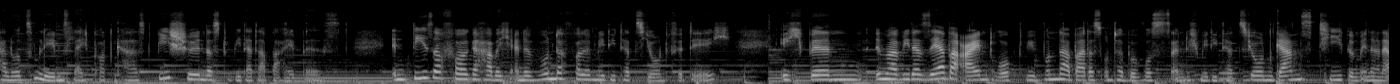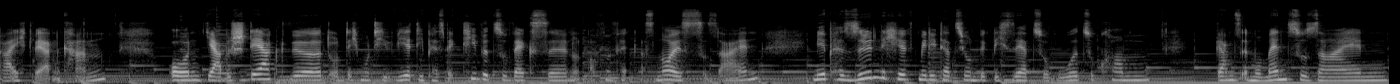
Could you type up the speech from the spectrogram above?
Hallo zum Lebensleicht Podcast. Wie schön, dass du wieder dabei bist. In dieser Folge habe ich eine wundervolle Meditation für dich. Ich bin immer wieder sehr beeindruckt, wie wunderbar das Unterbewusstsein durch Meditation ganz tief im Innern erreicht werden kann und ja bestärkt wird und dich motiviert, die Perspektive zu wechseln und offen für etwas Neues zu sein. Mir persönlich hilft Meditation wirklich sehr zur Ruhe zu kommen, ganz im Moment zu sein,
